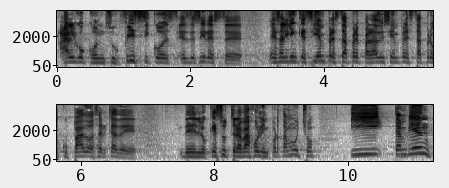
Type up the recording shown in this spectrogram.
algo con su físico, es, decir, este, es alguien que siempre está preparado y siempre está preocupado acerca de, de lo que es su trabajo, le importa mucho. Y también,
